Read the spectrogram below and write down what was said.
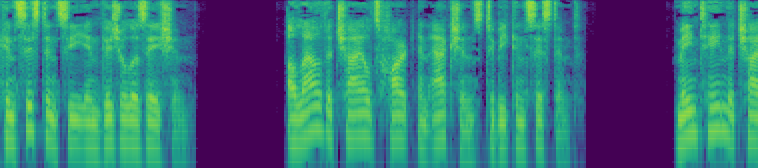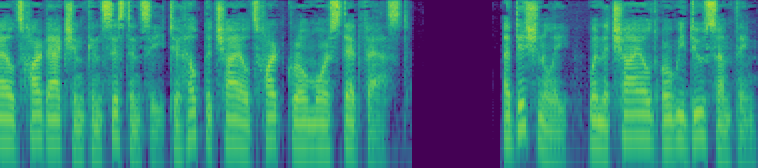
Consistency in visualization. Allow the child's heart and actions to be consistent. Maintain the child's heart-action consistency to help the child's heart grow more steadfast. Additionally, when the child or we do something,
